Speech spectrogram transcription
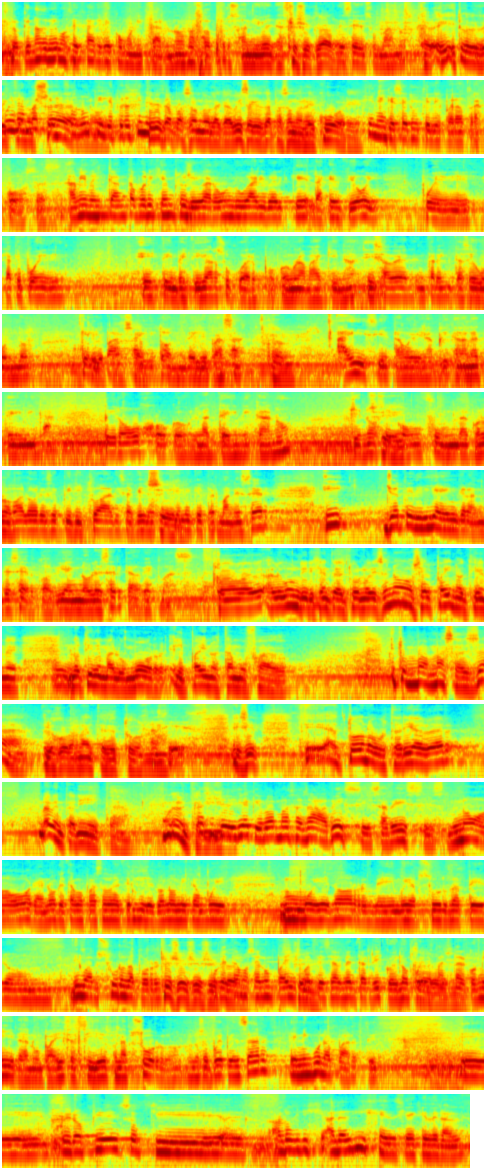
Lo que no debemos dejar es de comunicarnos nosotros a nivel así, Sí, sí, claro. de seres humanos. Claro, esto de Después las máquinas son útiles, pero ¿Qué tienen te que está pasando en la cabeza? ¿Qué te está pasando en el cuore? Tienen que ser útiles para otras cosas. A mí me encanta, por ejemplo, llegar a un lugar y ver que la gente hoy puede, la que puede, este, investigar su cuerpo con una máquina y saber en 30 segundos qué, ¿Qué le pasa, pasa? y dónde le pasa. Claro. Ahí sí está muy bien aplicada la técnica, pero ojo con la técnica, ¿no? Que no Sí. se confunda con los valores espirituales, aquellos Sí. que tienen que permanecer y yo te diría engrandecer todavía, ennoblecer cada vez más. Cuando al- algún dirigente de turno dice, no, o sea, el país no tiene, no tiene mal humor, el país no está mufado. Esto va más allá de los gobernantes de turno. Así es. Es decir, eh, a todos nos gustaría ver una ventanita, Casi te diría que va más allá, a veces, a veces, no ahora, ¿no? que estamos pasando una crisis económica muy, muy enorme, muy absurda, pero digo absurda por, porque estamos en un país potencialmente rico y no puede faltar comida en un país así, es un absurdo, no se puede pensar en ninguna parte. Eh, pero pienso que a, a la dirigencia en general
